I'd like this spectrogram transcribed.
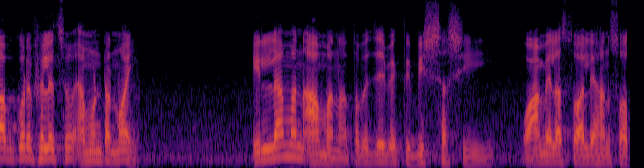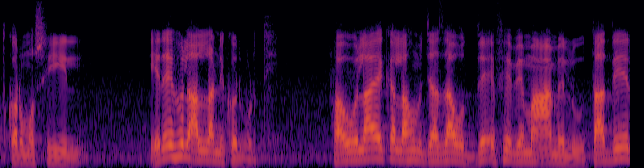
লাভ করে ফেলেছো, এমনটা নয়। ইল্লামান আমানা, তবে যে ব্যক্তি বিশ্বাসী ও আমেলা সোয়ালেহান সৎকর্মশীল, এরাই হলো আল্লাহ নিকটবর্তী। ফাউলায়ক আল্লাহম জাজা উদ্দেফে বেমা আমেলু, তাদের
